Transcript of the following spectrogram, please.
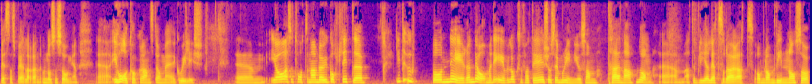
bästa spelaren under säsongen. Uh, I hård konkurrens då med Grealish. Um, ja, alltså Tottenham, det har ju gått lite, lite upp och ner ändå, men det är väl också för att det är José Mourinho som tränar dem. Ehm, att det blir lätt sådär att om de vinner så,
